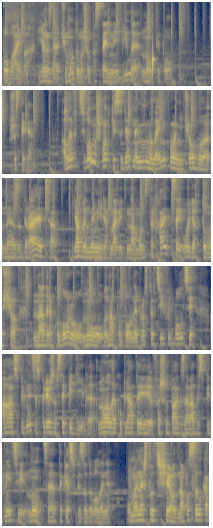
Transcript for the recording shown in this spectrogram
по вайбах. Я не знаю чому, тому що пастельне і біле, ну, типу, щось таке. Але в цілому шмотки сидять на ній миленько, нічого не задирається. Я би не міряв навіть на Monster High цей одяг, тому що на Дракулору ну вона потоне просто в цій футболці, а спідниця, скоріш за все, підійде. Ну але купляти фешн-пак заради спідниці, ну це таке собі задоволення. У мене ж тут ще одна посилка.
